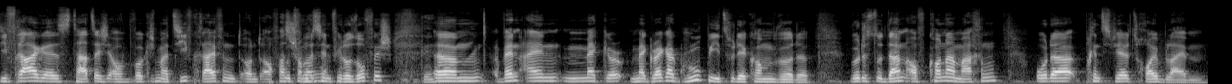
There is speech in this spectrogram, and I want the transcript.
die Frage ist tatsächlich auch wirklich mal tiefgreifend und auch fast Gut schon ein bisschen philosophisch. Okay. Ähm, wenn ein McGregor Groupie zu dir kommen würde, würdest du dann auf Connor machen oder prinzipiell treu bleiben?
